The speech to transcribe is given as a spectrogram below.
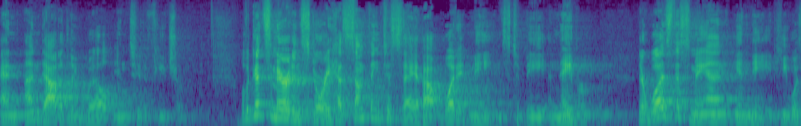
and undoubtedly will into the future. Well, the Good Samaritan story has something to say about what it means to be a neighbor. There was this man in need. He was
